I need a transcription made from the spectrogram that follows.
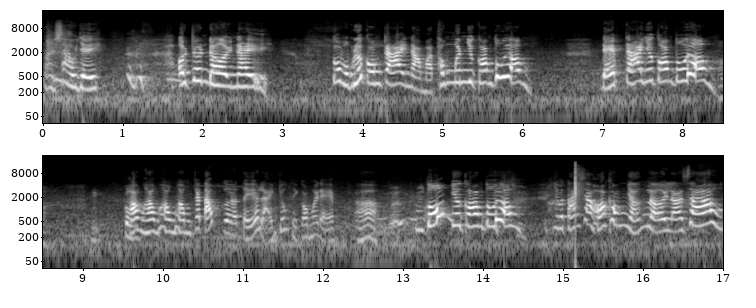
Tại sao vậy? Ở trên đời này Có một đứa con trai nào mà thông minh như con tôi không? Đẹp trai như con tôi không con không không không không cái tóc ờ, tỉa lại chút thì con mới đẹp. Ờ. À. tốt như con tôi không? Nhưng mà tại sao họ không nhận lời là sao?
